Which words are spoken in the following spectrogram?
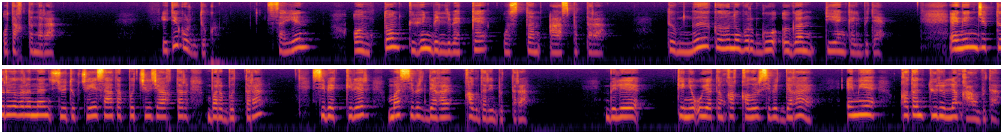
утахтанара ити курдук сайын онтон күһүн биллибекке устан ааспыттара тымны кыһыну бургу ыган тиен келбите эңин жыктырыыларынан сүүтүкчейи саатаппыт чыычаактар барбыттара сибеккилер мас сибирдэҕэ хагдарыйбыттара били кини уятынха қалыр сибирдэҕэ эмиэ катан түрүллэн хаалбыта.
